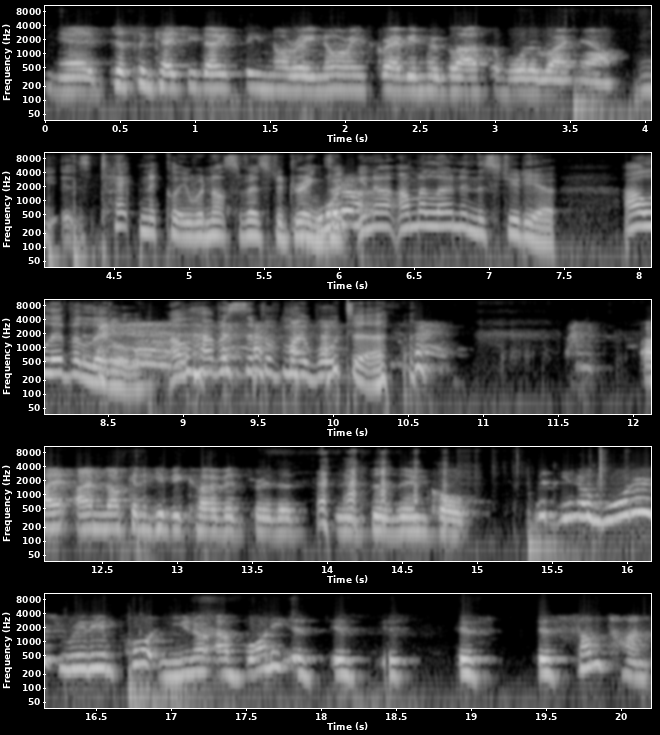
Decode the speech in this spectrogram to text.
Yeah, just in case you don't see Noreen, Noreen's grabbing her glass of water right now. It's, technically, we're not supposed to drink, Water- but you know, I'm alone in the studio. I'll live a little. I'll have a sip of my water. I, I'm not going to give you COVID through this, this, this Zoom call. But you know, water is really important. You know, our body is is is is is sometimes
